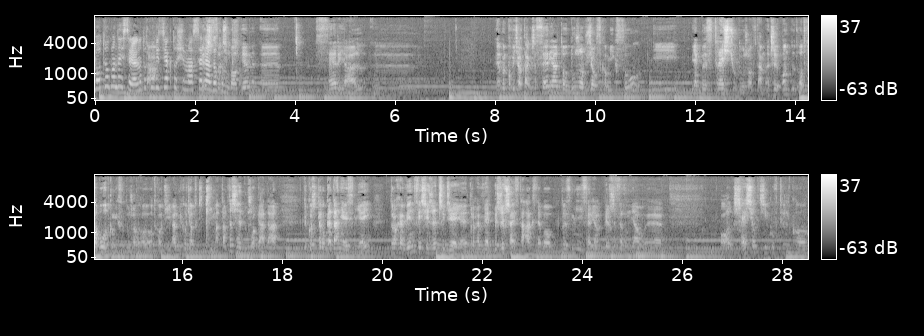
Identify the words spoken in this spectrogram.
bo ty oglądaj serial, no to Tak. powiedz jak to się ma serial Wiesz, do co ci komiksu. powiem? Y, serial... Y, ja bym powiedział tak, że serial to dużo wziął z komiksu i jakby streścił dużo w tam. Znaczy, on od fabuły od komiksu dużo odchodzi, ale mi chodzi o taki klimat. Tam też się dużo gada, tylko że tego gadania jest mniej, trochę więcej się rzeczy dzieje, trochę jakby żywsza jest ta akcja, bo to jest mini serial. Pierwszy sezon miał e, o, 6 odcinków tylko.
